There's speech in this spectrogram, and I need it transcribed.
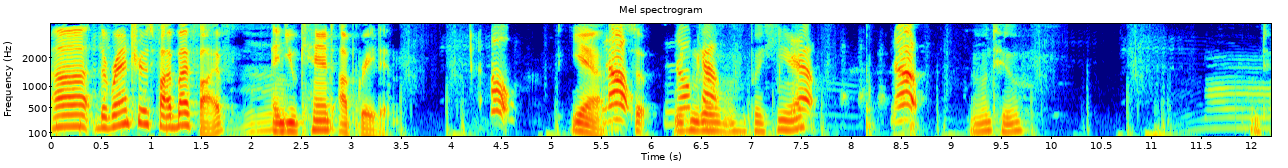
uh, the rancher is five by five, and you can't upgrade it. Oh. Yeah. No, So we no can cow. go put here. No. No. One, two. One, two.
